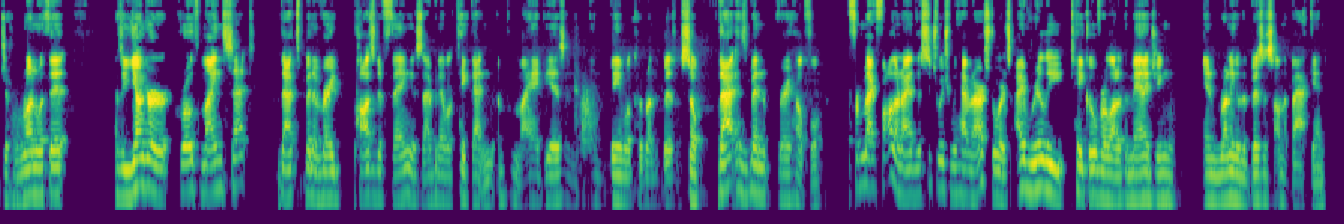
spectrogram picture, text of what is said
just run with it. As a younger growth mindset, that's been a very positive thing. Is I've been able to take that and my ideas and, and be able to run the business. So that has been very helpful for my father and I, the situation we have in our store is I really take over a lot of the managing and running of the business on the back end.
